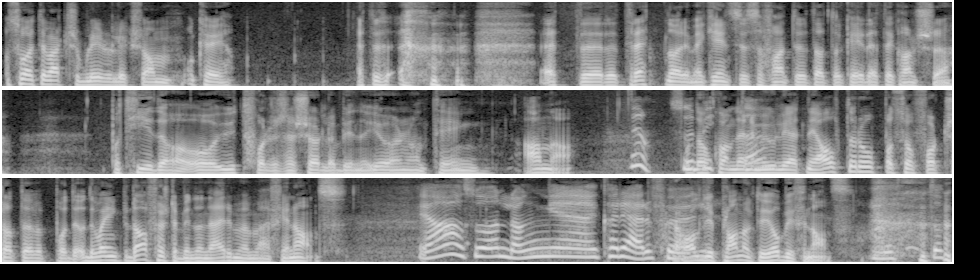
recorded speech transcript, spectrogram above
Og så etter hvert så blir du liksom OK. Etter, etter 13 år i McKinsey så fant jeg ut at ok, dette er kanskje på tide å utfordre seg sjøl og begynne å gjøre noe annet. Ja, og da kom denne muligheten i Alterop, og så fortsatte jeg på det. Og det var egentlig da først jeg begynte å nærme meg finans. Ja, altså en lang eh, karriere før Jeg har aldri planlagt å jobbe i finans. Nettopp,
